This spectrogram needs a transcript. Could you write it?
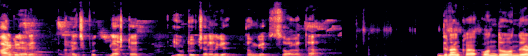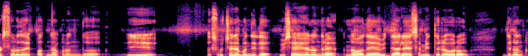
ಹಾಯ್ ಗೆಳೆಯರೆ, ರಜಪೂತ್ ಬ್ಲಾಸ್ಟರ್ ಯೂಟ್ಯೂಬ್ ಚಾನಲ್ಗೆ ತಮಗೆ ಸ್ವಾಗತ. ದಿನಾಂಕ ಒಂದು ಒಂದು ಎರಡು ಸಾವಿರದ ಇಪ್ಪತ್ತ್ನಾಲ್ಕರಂದು ಈ ಸೂಚನೆ ಬಂದಿದೆ. ವಿಷಯ ಏನಂದರೆ, ನವೋದಯ ವಿದ್ಯಾಲಯ ಸಮಿತಿರವರು ದಿನಾಂಕ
